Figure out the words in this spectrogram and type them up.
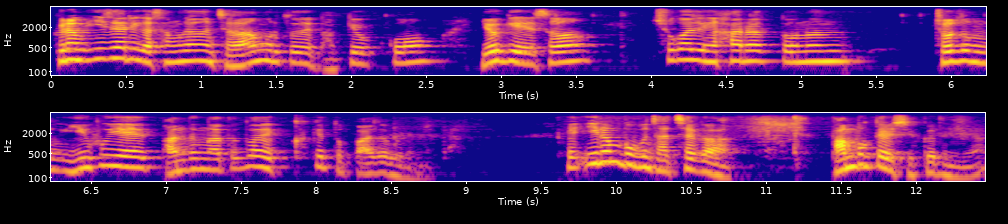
그럼 이 자리가 상당한 저항으로 또 바뀌었고 여기에서 추가적인 하락 또는 조정 이후에 반등 나타도 크게 또 빠져버립니다. 이런 부분 자체가 반복될 수 있거든요.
